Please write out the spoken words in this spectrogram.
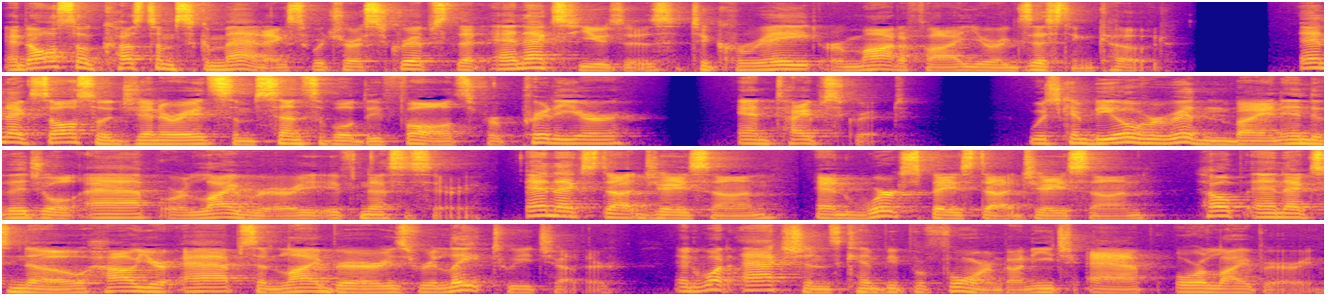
and also custom schematics, which are scripts that NX uses to create or modify your existing code. NX also generates some sensible defaults for Prettier and TypeScript, which can be overridden by an individual app or library if necessary. NX.json and Workspace.json help NX know how your apps and libraries relate to each other and what actions can be performed on each app or library.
